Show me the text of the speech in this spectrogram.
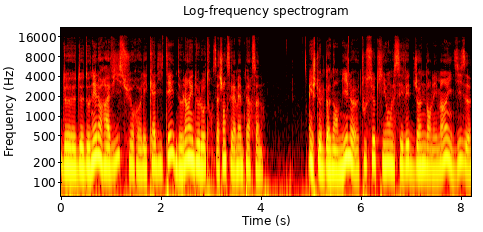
de, de donner leur avis sur les qualités de l'un et de l'autre, sachant que c'est la même personne. Et je te le donne en mille. Tous ceux qui ont le CV de John dans les mains, ils disent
